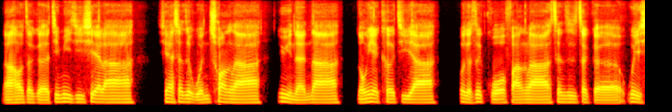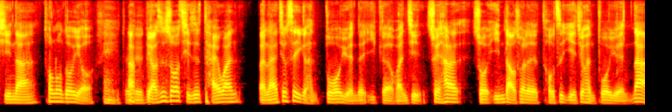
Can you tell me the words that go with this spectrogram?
然后这个精密机械啦，现在甚至文创啦、绿能啦、农业科技啊，或者是国防啦，甚至这个卫星啊，通通都有。哎，对那表示说，其实台湾本来就是一个很多元的一个环境，所以它所引导出来的投资也就很多元。那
